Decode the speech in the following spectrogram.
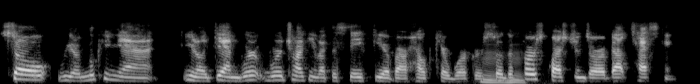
So we are looking at, you know, again, we're we're talking about the safety of our healthcare workers. Mm-hmm. So the mm-hmm. first questions are about testing.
